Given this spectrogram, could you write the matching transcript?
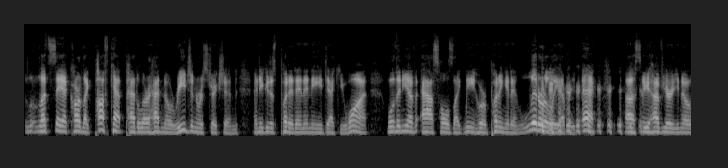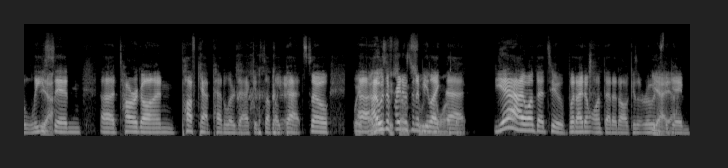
let's say a card like Puffcat Peddler had no region restriction, and you could just put it in any deck you want. Well, then you have assholes like me who are putting it in literally every deck. Uh, so you have your, you know, Lee Yeah. Sin, uh, Targon, Puffcat Peddler deck and stuff like that. So Wait, uh, I was afraid it was going to be like want that. Yeah, I want that too, but I don't want that at all because it ruins Yeah, the yeah. game.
